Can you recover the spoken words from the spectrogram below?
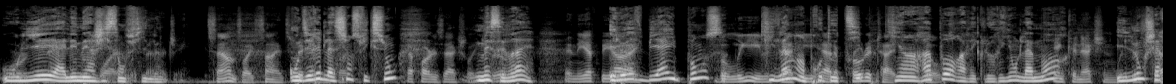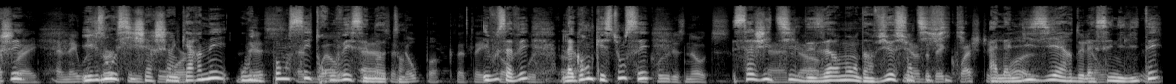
ou liées à l'énergie sans fil. On dirait de la science-fiction, mais c'est vrai. Et le FBI pense qu'il a un prototype qui a un rapport avec le rayon de la mort. Ils l'ont cherché. Ils ont aussi cherché un carnet où ils pensaient trouver ces notes. Et vous savez, la grande question c'est, s'agit-il des uh, errements d'un vieux scientifique à la lisière de la sénilité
